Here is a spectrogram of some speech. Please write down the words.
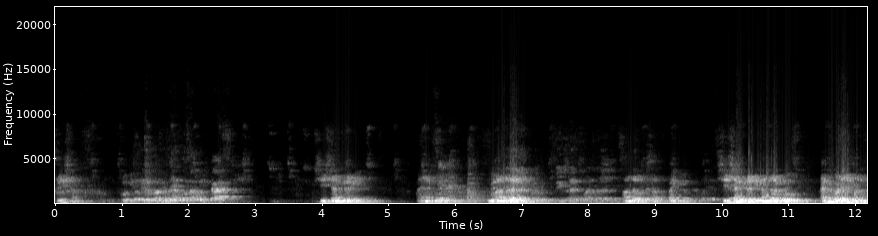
శ్రీశాంత్. శ్రీశాంత్ రెడ్డి. ఆయనకు మీరందరూ అందరూ సార్ పైకి శ్రీశాంక్ రెడ్డికి అందరకు హ్యాపీ బర్త్డే చెప్పండి.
